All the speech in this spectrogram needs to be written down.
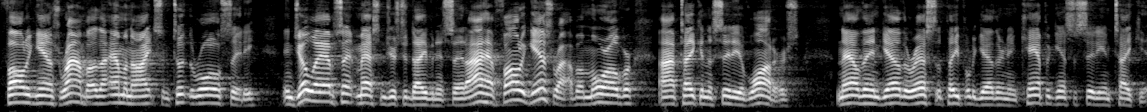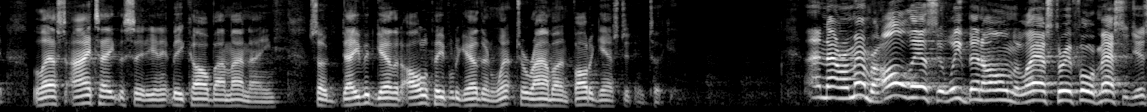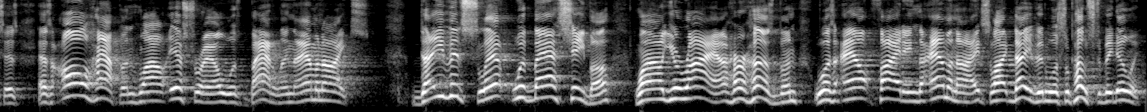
fought against Rabbah, the Ammonites, and took the royal city. And Joab sent messengers to David and said, I have fought against Rabbah. Moreover, I have taken the city of waters. Now then, gather the rest of the people together and encamp against the city and take it, lest I take the city and it be called by my name. So David gathered all the people together and went to Rabbah and fought against it and took it. And now remember, all this that we've been on the last three or four messages has, has all happened while Israel was battling the Ammonites. David slept with Bathsheba while Uriah, her husband, was out fighting the Ammonites like David was supposed to be doing.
